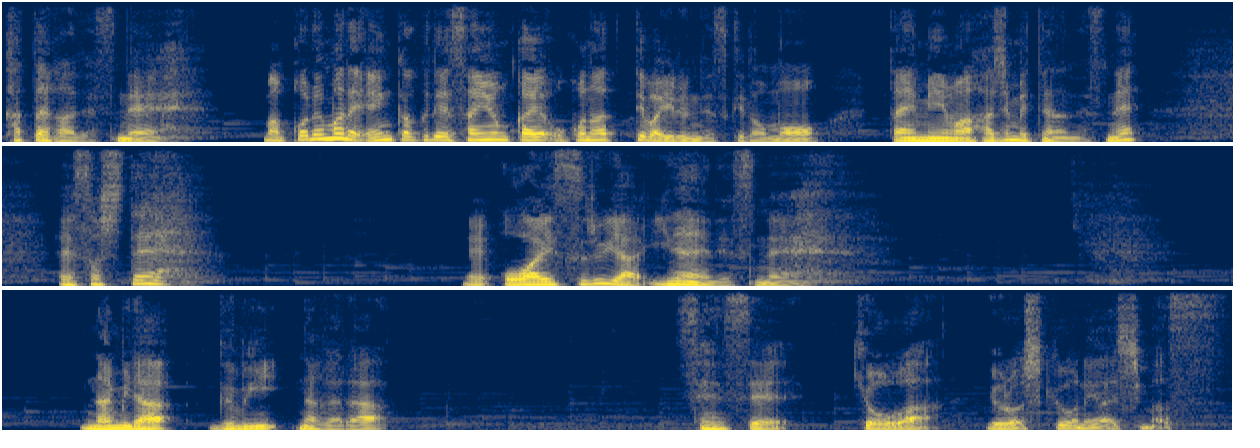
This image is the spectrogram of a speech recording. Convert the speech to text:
方がですね、まあこれまで遠隔で3、4回行ってはいるんですけども、対面は初めてなんですね。えそして、えお会いするやいないですね、涙ぐみながら、先生、今日はよろしくお願いします。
